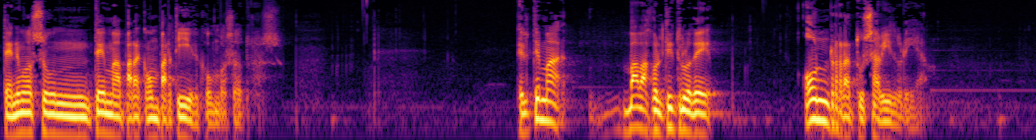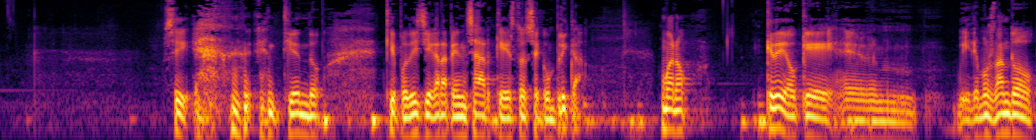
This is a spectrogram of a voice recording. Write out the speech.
tenemos un tema para compartir con vosotros. El tema va bajo el título de Honra tu sabiduría. Sí, entiendo que podéis llegar a pensar que esto se complica. Bueno, creo que eh, iremos dando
